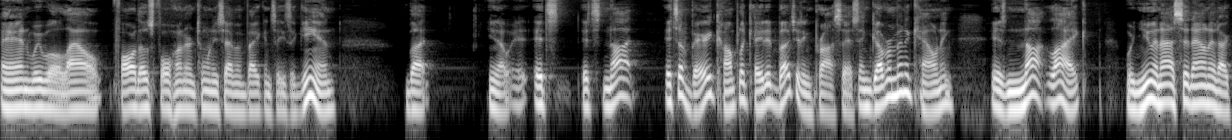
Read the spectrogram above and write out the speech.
and we will allow for those 427 vacancies again. But you know, it, it's it's not it's a very complicated budgeting process, and government accounting is not like when you and I sit down at our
